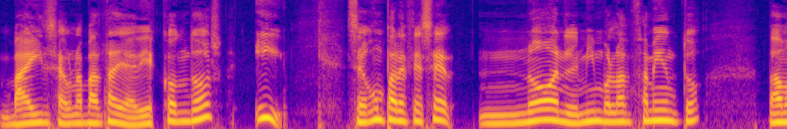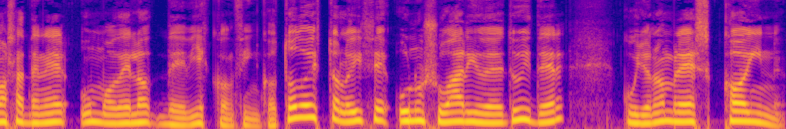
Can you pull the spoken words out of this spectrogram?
va a irse a una pantalla de 10,2 y, según parece ser, no en el mismo lanzamiento, vamos a tener un modelo de 10,5. Todo esto lo dice un usuario de Twitter cuyo nombre es Coin,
